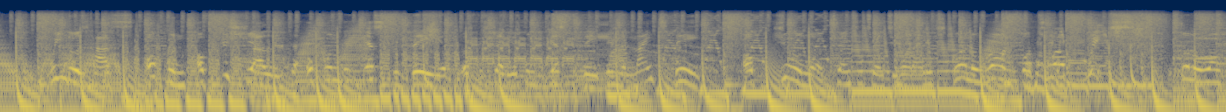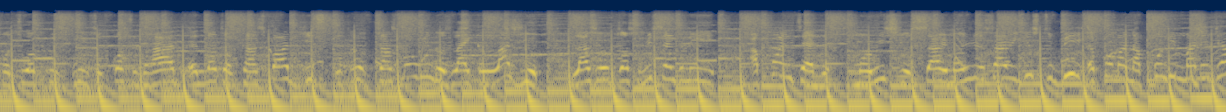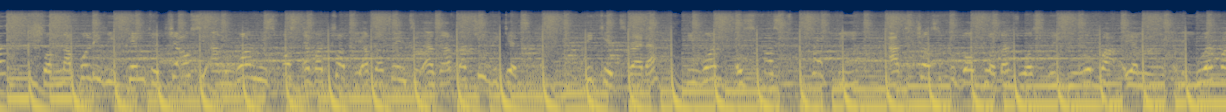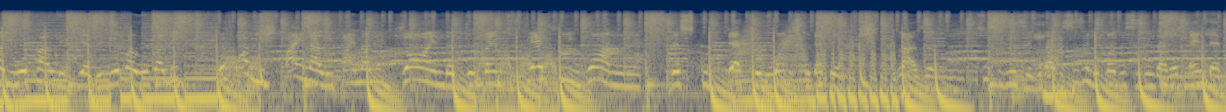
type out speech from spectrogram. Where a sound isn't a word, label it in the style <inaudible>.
Windows has opened officially. It opened yesterday. Officially opened yesterday, in the ninth day of June 2021, and it's going to run for 12 weeks. To run for 12 weeks. Of course, we've had a lot of transfer gist, transfer windows like Lazio. Lazio just recently appointed Mauricio Sarri. Mauricio Sarri used to be a former Napoli manager. From Napoli, he came to Chelsea and won his first ever trophy after 20 as after two decades. Decades rather, he won his first trophy at Chelsea Football Club. That was the Europa, um, the UEFA Europa League. Yeah, the UEFA Europa League. Before he finally, finally joined the Juventus, where he won the Scudetto. He won the Scudetto last um, two seasons ago. Like the season before the season that just ended,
